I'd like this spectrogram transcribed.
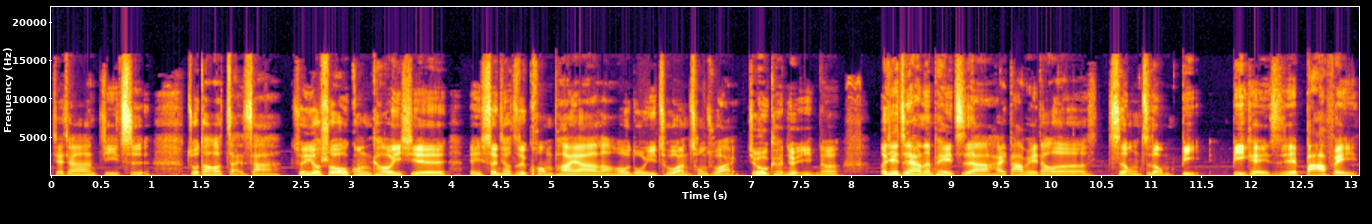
加加上几尺做到斩杀。所以有时候光靠一些诶圣乔治狂拍啊，然后罗伊突然冲出来，就有可能就赢了。而且这样的配置啊，还搭配到了赤龙这种币币可以直接八费。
